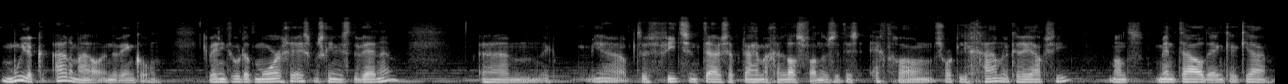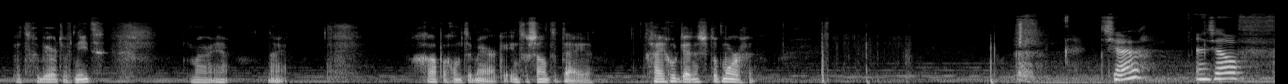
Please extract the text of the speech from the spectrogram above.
moeilijk ademhaal in de winkel. Ik weet niet hoe dat morgen is. Misschien is het wennen. Um, ik, ja, op de fiets en thuis heb ik daar helemaal geen last van. Dus het is echt gewoon een soort lichamelijke reactie. Want mentaal denk ik, ja, het gebeurt of niet. Maar ja, nou ja. Grappig om te merken. Interessante tijden. Ga je goed, Dennis. Tot morgen. Tja, en zelf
